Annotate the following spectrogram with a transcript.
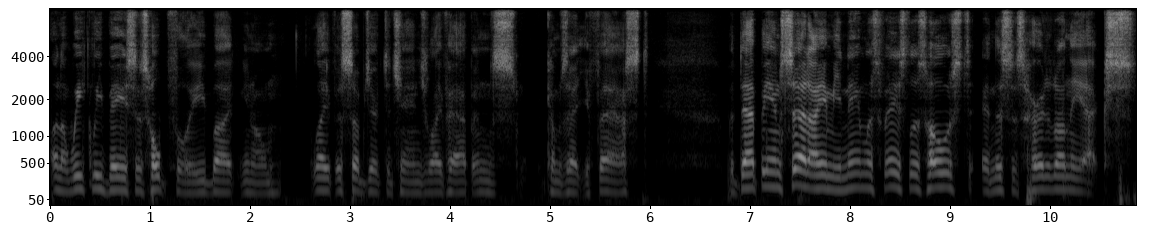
on a weekly basis, hopefully. But, you know, life is subject to change. Life happens, comes at you fast. But that being said, I am your nameless, faceless host, and this is Heard It on the X.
